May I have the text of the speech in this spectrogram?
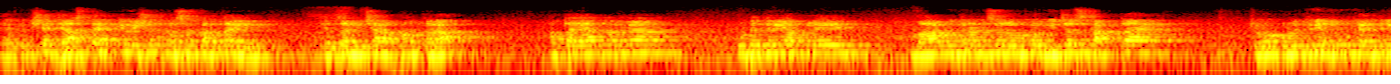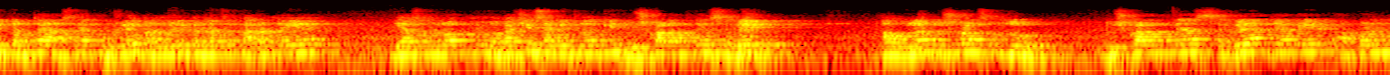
त्यापेक्षा जास्त ऍक्टिव्हेशन कसं करता येईल याचा विचार आपण करा. आता या दरम्यान कुठेतरी आपले महावितरणचे लोक वीजच कापताय किंवा कोणीतरी अजून काहीतरी करताय असल्या कुठल्याही भानगडी करण्याचं कारण नाही आहे या संदर्भात मी मगाशी सांगितलं की दुष्काळातले सगळे हा ओला दुष्काळ समजू दुष्काळातल्या सगळ्या ज्या काही आपण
